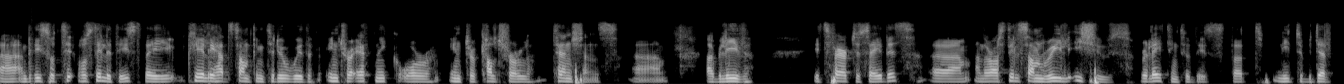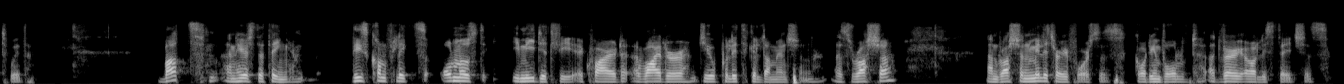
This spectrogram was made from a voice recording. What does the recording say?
Uh, and these hostilities, they clearly had something to do with intra-ethnic or intercultural tensions. Um, I believe it's fair to say this, um, and there are still some real issues relating to this that need to be dealt with. But, and here's the thing, these conflicts almost immediately acquired a wider geopolitical dimension as Russia and Russian military forces got involved at very early stages.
